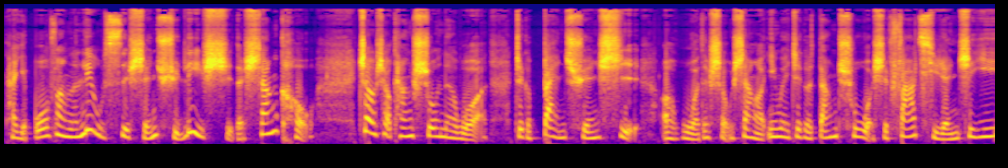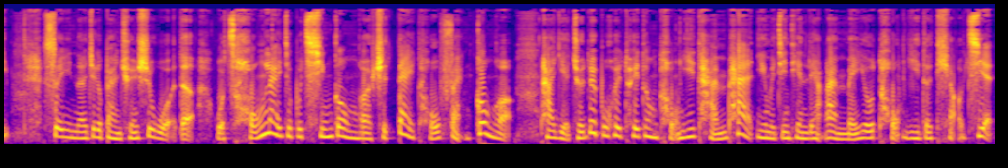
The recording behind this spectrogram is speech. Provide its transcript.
他也播放了六四神曲历史的伤口。后赵少康说呢，我这个版权是呃我的手上啊，因为这个当初我是发起人之一，所以呢这个版权是我的，我从来就不亲共，而是带头反共哦，他也绝对不会推动统一谈判，因为今天两岸没有统一的条件。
